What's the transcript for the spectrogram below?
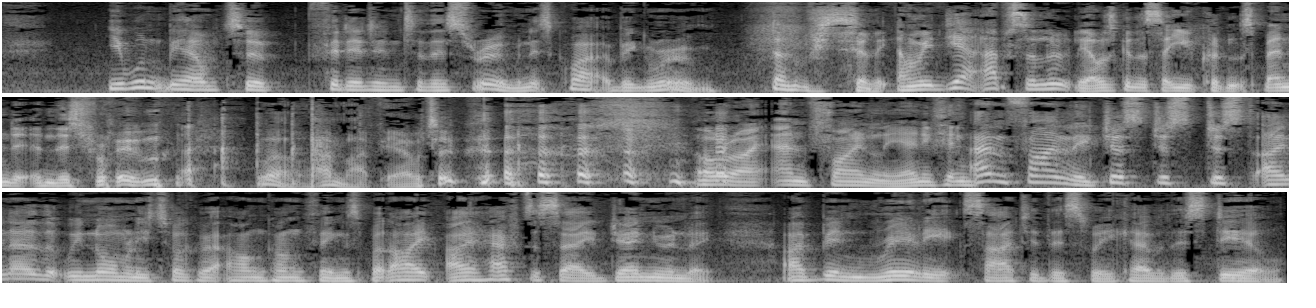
you wouldn't be able to fit it into this room, and it's quite a big room. Don't be silly. I mean, yeah, absolutely. I was going to say you couldn't spend it in this room. Well, I might be able to. all right, and finally, anything? And finally, just, just, just, I know that we normally talk about Hong Kong things, but I, I have to say, genuinely, I've been really excited this week over this deal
